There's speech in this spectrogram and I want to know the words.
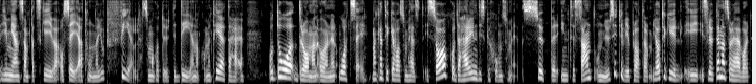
gemensamt att skriva och säga att hon har gjort fel, som har gått ut i DN och kommenterat det här. Och då drar man öronen åt sig. Man kan tycka vad som helst i sak och det här är en diskussion som är superintressant och nu sitter vi och pratar om, jag tycker ju i, i slutändan så har det här varit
